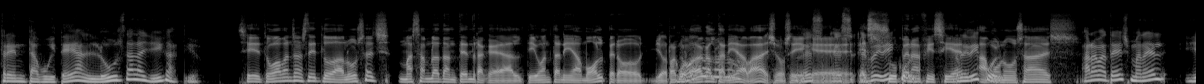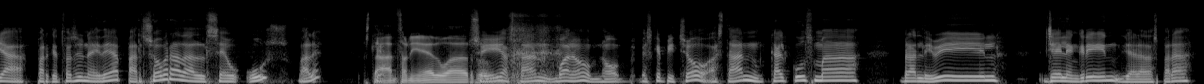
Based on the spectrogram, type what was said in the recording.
38è en l'ús de la lliga, tio. Sí, tu abans has dit lo de l'usage, m'ha semblat entendre que el tio en tenia molt, però jo recordava No, que el no, tenia no. baix, o sigui És- que és- és, és supereficient ridícul. amb un usage... Ara mateix, Manel, hi ha, perquè et facis una idea, per sobre del seu ús, vale? Està Que- Anthony Edwards. Sí, o... estan... Bueno, no, és que pitjor. Estan Kyle Kuzma, Bradley Beal, Jalen Green, ja era d'esperar,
